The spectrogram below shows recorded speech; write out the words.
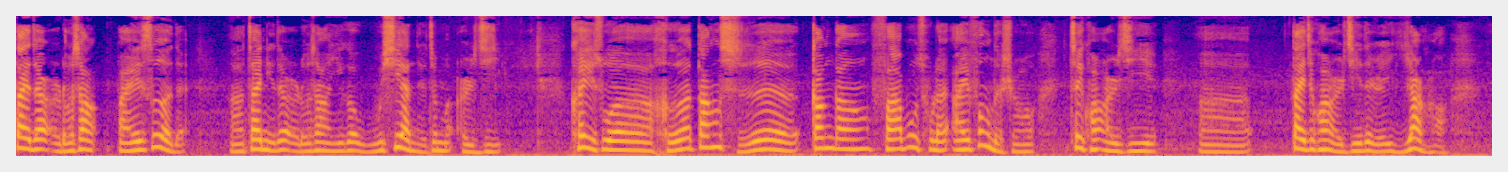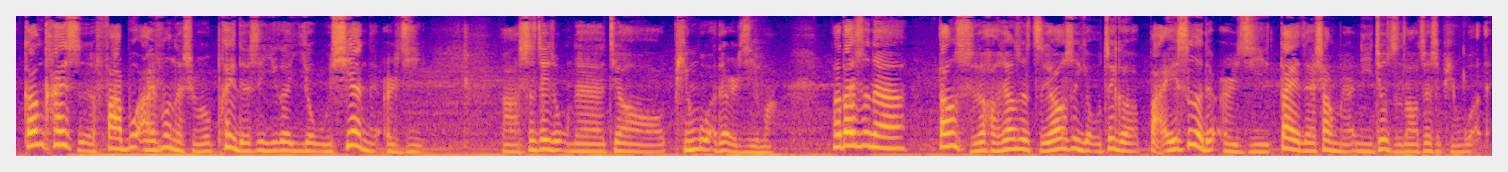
戴在耳朵上，白色的，啊，在你的耳朵上一个无线的这么耳机，可以说和当时刚刚发布出来 iPhone 的时候这款耳机，呃，戴这款耳机的人一样哈。刚开始发布 iPhone 的时候配的是一个有线的耳机，啊，是这种的叫苹果的耳机嘛。那但是呢？当时好像是只要是有这个白色的耳机戴在上面，你就知道这是苹果的。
